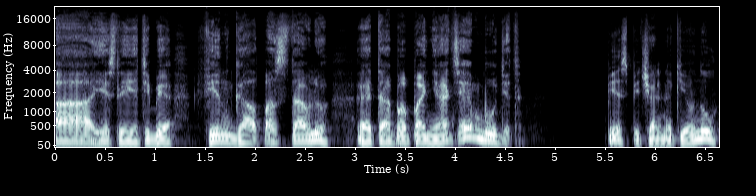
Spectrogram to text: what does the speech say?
«А если я тебе фингал поставлю, это по понятиям будет?» Пес печально кивнул,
